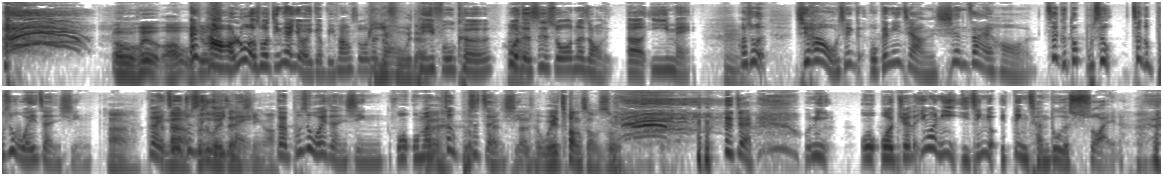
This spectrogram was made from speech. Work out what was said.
哦，我会哦，哎、就好好，如果说今天有一个，比方说那种皮肤的皮肤科，或者是说那种呃医美，嗯他说七号，我先跟我跟你讲，现在哈，这个都不是这个不是微整形，啊，对，那这个就是是微医美，整形啊，对，不是微整形，我我们 这个不是整形，微创手术，对，你我我觉得，因为你已经有一定程度的帅了，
